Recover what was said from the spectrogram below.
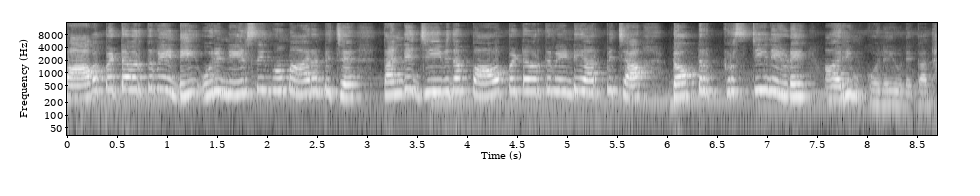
പാവപ്പെട്ടവർക്ക് വേണ്ടി ഒരു നഴ്സിംഗ് ഹോം ആരംഭിച്ച് തന്റെ ജീവിതം പാവപ്പെട്ടവർക്ക് വേണ്ടി അർപ്പിച്ച ഡോക്ടർ ക്രിസ്റ്റീനയുടെ അരിം കൊലയുടെ കഥ.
